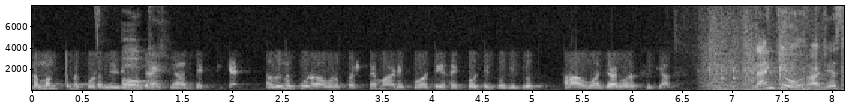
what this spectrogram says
ಸಮನ್ಸನ್ನು ಕೂಡ ನೀಡಿದ್ರು. ಬ್ಯಾಂಕ್ನ ಅಧ್ಯಕ್ಷರಿಗೆ. ಅದನ್ನು ಕೂಡ ಅವರು ಪ್ರಶ್ನೆ ಮಾಡಿ ಕೋರ್ಟಿಗೆ ಹೈಕೋರ್ಟಿಗೆ ಹೋಗಿದ್ರು. ಆ ವಜಾಗೊಳಿಸಲಿಕ್ಕೆ ಥ್ಯಾಂಕ್ ಯು ರಾಜೇಶ್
